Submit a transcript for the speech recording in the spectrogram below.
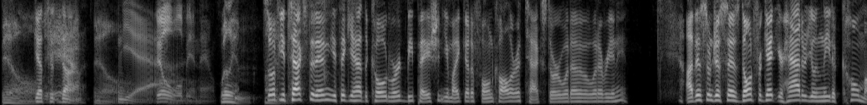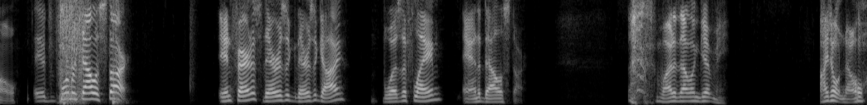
Bill gets it Yeah. done. Bill. Yeah. Bill will be announced. William. So if you text it in, you think you had the code word, be patient. You might get a phone call or a text or whatever, whatever you need. Uh, this one just says, "Don't forget your hat, or you'll need a Como." Uh, former Dallas Star. In fairness, there is a there is a guy, was a Flame and a Dallas Star. Why did that one get me? I don't know.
